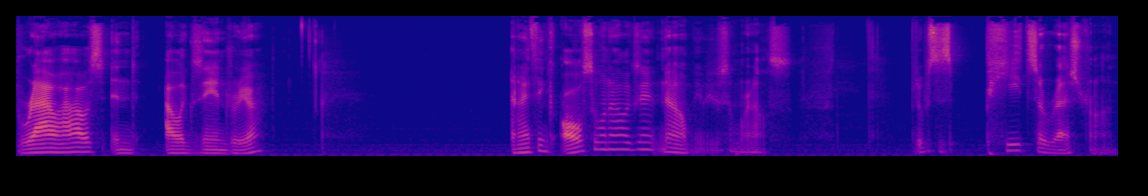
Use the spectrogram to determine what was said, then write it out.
Brauhaus in Alexandria and I think also in Alexandria. No, maybe it was somewhere else. But it was this pizza restaurant.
